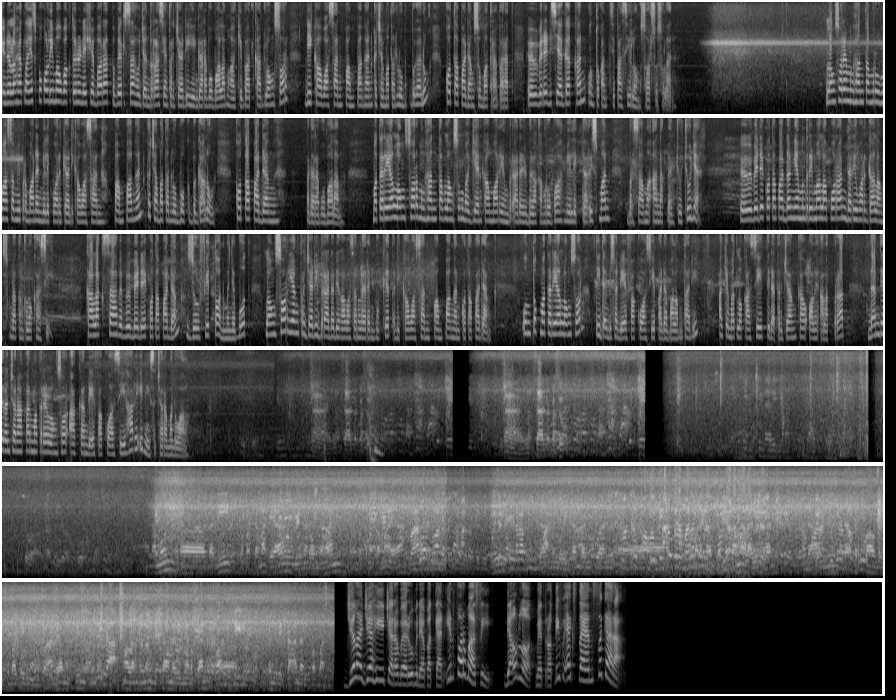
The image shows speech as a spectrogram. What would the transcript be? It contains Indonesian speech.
Inilah headline pukul 5 waktu Indonesia Barat. Pemirsa hujan deras yang terjadi hingga Rabu malam mengakibatkan longsor di kawasan Pampangan, Kecamatan Lubuk Begalung, Kota Padang, Sumatera Barat. BPBD disiagakan untuk antisipasi longsor susulan. Longsor yang menghantam rumah semi permanen milik warga di kawasan Pampangan, Kecamatan Lubuk Begalung, Kota Padang pada Rabu malam. Material longsor menghantam langsung bagian kamar yang berada di belakang rumah milik Darisman bersama anak dan cucunya. BPBD Kota Padang yang menerima laporan dari warga langsung datang ke lokasi. Kalaksa BPBD Kota Padang, Zulfiton menyebut longsor yang terjadi berada di kawasan lereng bukit di kawasan Pampangan Kota Padang. Untuk material longsor tidak bisa dievakuasi pada malam tadi akibat lokasi tidak terjangkau oleh alat berat dan direncanakan material longsor akan dievakuasi hari ini secara manual. Nah, saya masuk. Namun eh, tadi Bapak Camat ya dengan rombongan bersama-sama ya sudah memberikan bantuan eh, pertama lah gitu kan dan ada terpal dan sebagainya sehingga mungkin malam ini bisa meringankan penderitaan dari korban. Jelajahi cara baru mendapatkan informasi. Download Metro TV Extend sekarang.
